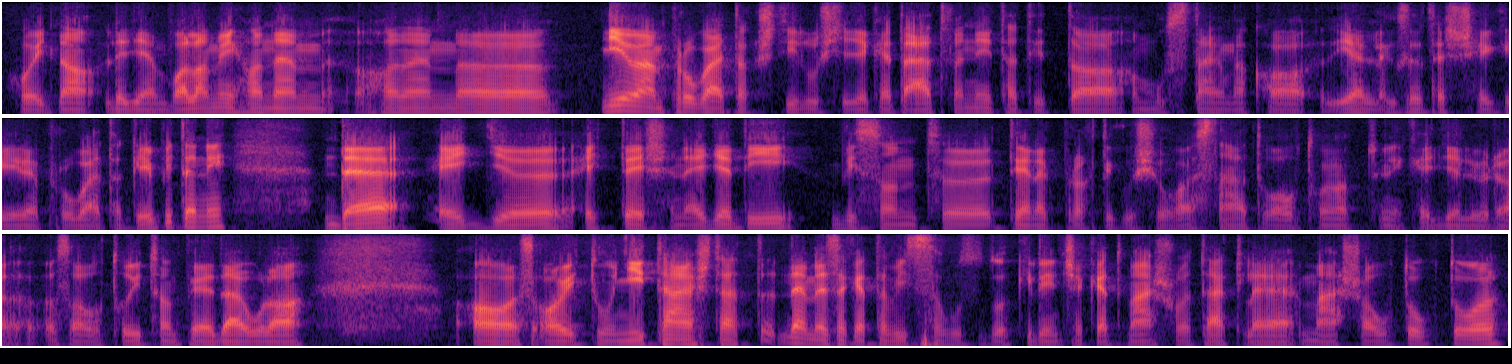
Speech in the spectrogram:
hogy na, legyen valami, hanem, hanem uh, nyilván próbáltak stílusjegyeket átvenni, tehát itt a, a Mustangnak a jellegzetességére próbáltak építeni, de egy, uh, egy teljesen egyedi, viszont uh, tényleg praktikus, jó használható autónak tűnik egyelőre az autó. Itt van például a, az ajtó nyitást, tehát nem ezeket a visszahúzódó kilincseket másolták le más autóktól,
